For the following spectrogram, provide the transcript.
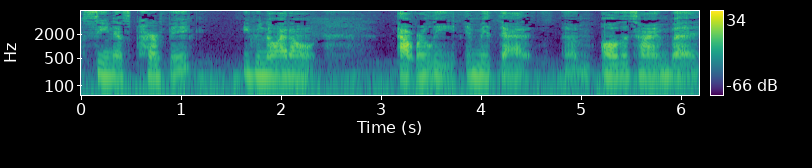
seen as perfect, even though I don't outwardly admit that um, all the time, but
